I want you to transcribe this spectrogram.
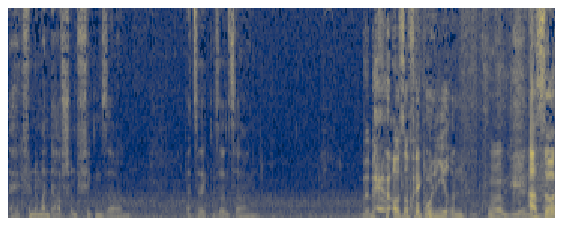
äh, ich finde, man darf schon ficken sagen. Was soll ich denn sonst sagen? außer Ficken. Kopulieren. Kopulieren. Ach so,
